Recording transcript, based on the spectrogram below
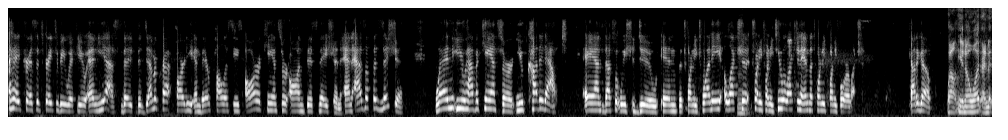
Hey, Chris, it's great to be with you. And yes, the, the Democrat Party and their policies are a cancer on this nation. And as a physician, when you have a cancer, you cut it out and that's what we should do in the 2020 election, mm. 2022 election, and the 2024 election. Got to go. Well, you know what? And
